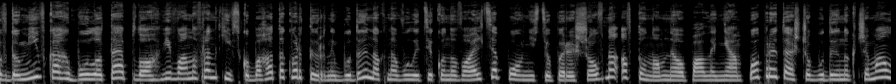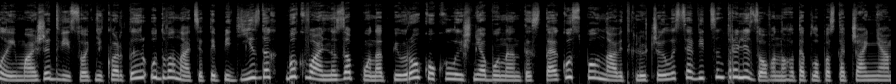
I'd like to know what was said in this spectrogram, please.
в домівках було тепло. В Івано-Франківську багатоквартирний будинок на вулиці Коновальця повністю перейшов на автономне опалення. Попри те, що будинок чималий, майже дві сотні квартир у 12 під'їздах, буквально за понад півроку колишні абоненти стеку сповна відключилися від централізованого теплопостачання.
